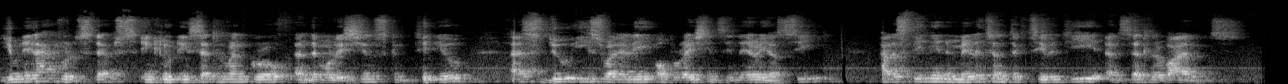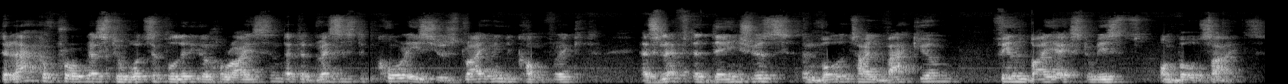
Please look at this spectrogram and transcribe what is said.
unilateral steps, including settlement growth and demolitions, continue, as do Israeli operations in Area C, Palestinian militant activity, and settler violence. The lack of progress towards a political horizon that addresses the core issues driving the conflict has left a dangerous and volatile vacuum filled by extremists on both sides.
